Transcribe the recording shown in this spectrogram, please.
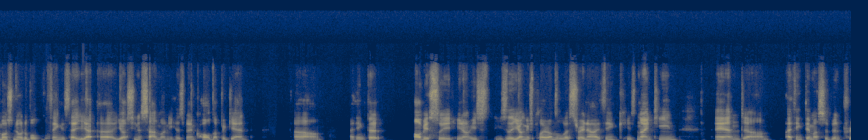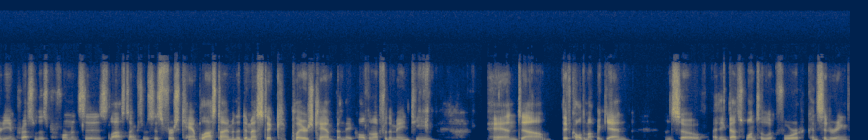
most notable thing is that yeah, uh, Yassine Salmani has been called up again. Um, I think that obviously, you know, he's he's the youngest player on the list right now. I think he's 19, and um, I think they must have been pretty impressed with his performances last time because it was his first camp last time in the domestic players camp, and they called him up for the main team, and um, they've called him up again, and so I think that's one to look for considering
